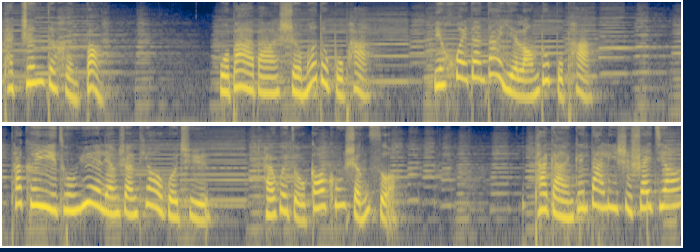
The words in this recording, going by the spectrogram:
他真的很棒。我爸爸什么都不怕，连坏蛋大野狼都不怕。他可以从月亮上跳过去，还会走高空绳索。他敢跟大力士摔跤。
